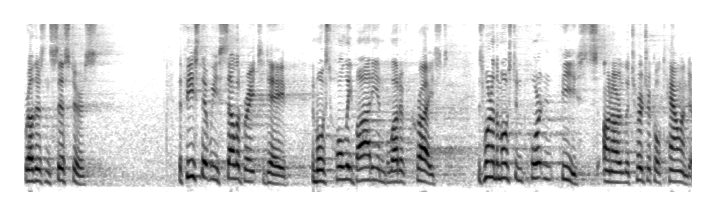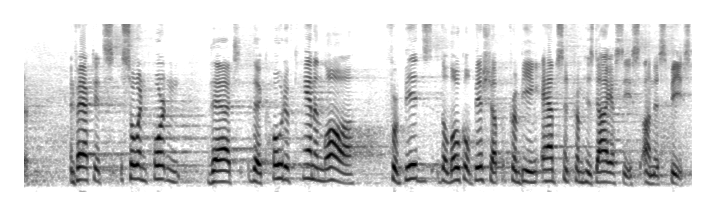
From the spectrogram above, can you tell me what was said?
Brothers and sisters, the feast that we celebrate today, the most holy body and blood of Christ, is one of the most important feasts on our liturgical calendar. In fact, it's so important that the Code of Canon Law forbids the local bishop from being absent from his diocese on this feast.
